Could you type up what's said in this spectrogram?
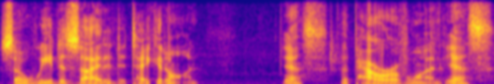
So we decided to take it on. Yes. The power of one. Yes.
